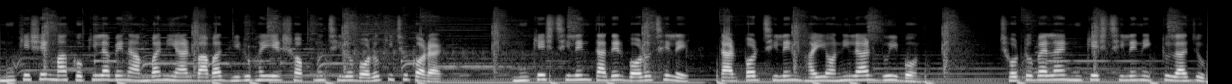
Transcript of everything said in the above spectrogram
মুকেশের মা কোকিলাবেন আম্বানি আর বাবা ধীরুভাইয়ের স্বপ্ন ছিল বড় কিছু করার। মুকেশ ছিলেন তাদের বড় ছেলে, তারপর ছিলেন ভাই অনিল আর দুই বোন। ছোটবেলায় মুকেশ ছিলেন একটু লাজুক,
